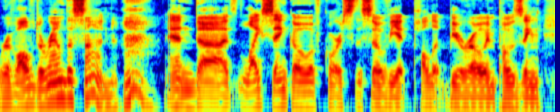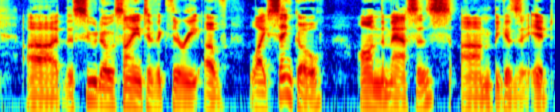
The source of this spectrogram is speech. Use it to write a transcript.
revolved around the sun. and uh, Lysenko, of course, the Soviet Politburo imposing uh, the pseudo scientific theory of Lysenko on the masses um, because it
